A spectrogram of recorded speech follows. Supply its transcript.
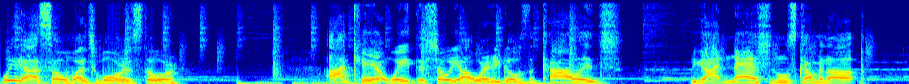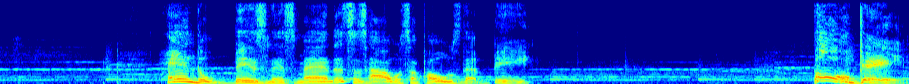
We got so much more in store. I can't wait to show y'all where he goes to college. We got nationals coming up. Handle business, man. This is how it was supposed to be. Ball game.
